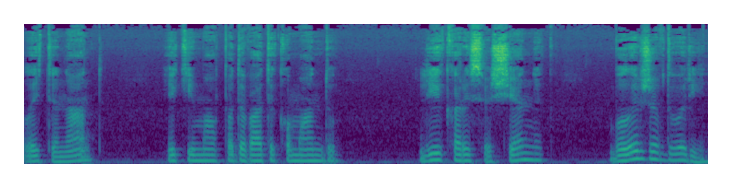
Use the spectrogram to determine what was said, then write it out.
лейтенант, який мав подавати команду, лікар і священник були вже в дворі.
